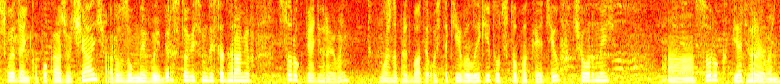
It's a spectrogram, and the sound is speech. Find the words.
Швиденько покажу чай. Розумний вибір 180 грамів 45 гривень. Можна придбати ось такий великий, тут 100 пакетів чорний. 45 гривень.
